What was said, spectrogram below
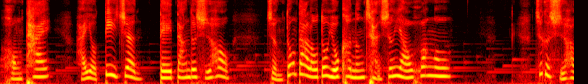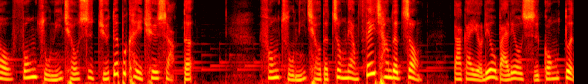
洪台还有地震、地动的时候，整栋大楼都有可能产生摇晃哦。这个时候，风阻尼球是绝对不可以缺少的。风阻尼球的重量非常的重，大概有六百六十公吨。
